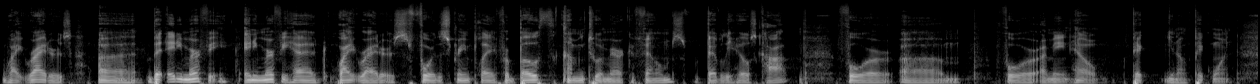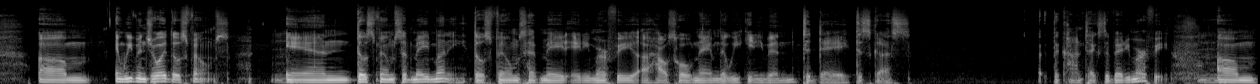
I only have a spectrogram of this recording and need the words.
white writers. Uh, but Eddie Murphy, Eddie Murphy had white writers for the screenplay for both Coming to America films, Beverly Hills Cop, for um, for I mean, hell, pick you know, pick one. Um, and we've enjoyed those films. Mm-hmm. And those films have made money. Those films have made Eddie Murphy a household name that we can even today discuss the context of Eddie Murphy. Mm-hmm. Um,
